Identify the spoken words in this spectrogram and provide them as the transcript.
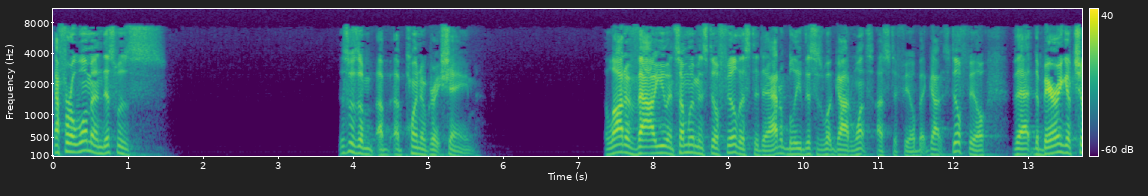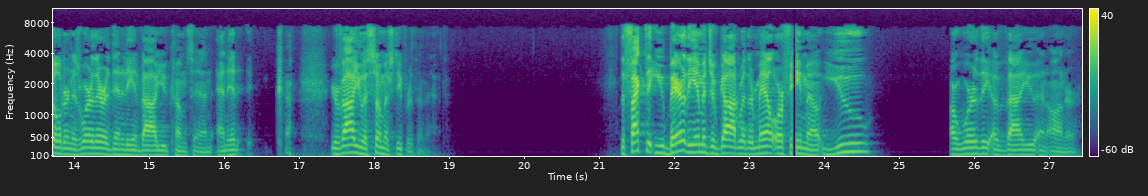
Now, for a woman, this was this was a, a, point of great shame. A lot of value, and some women still feel this today. I don't believe this is what God wants us to feel, but God still feel that the bearing of children is where their identity and value comes in, and it, your value is so much deeper than that. The fact that you bear the image of God, whether male or female, you are worthy of value and honor.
